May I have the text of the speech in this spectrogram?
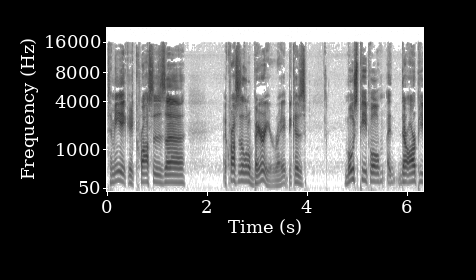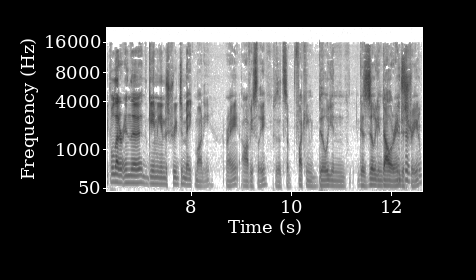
to me, it, it crosses uh, it crosses a little barrier, right? Because most people, uh, there are people that are in the gaming industry to make money, right? Obviously, because it's a fucking billion gazillion dollar it's a- industry,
